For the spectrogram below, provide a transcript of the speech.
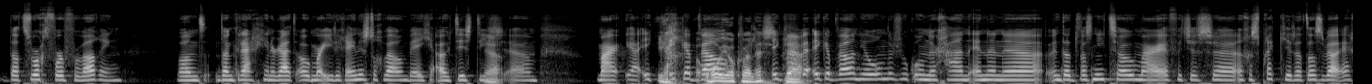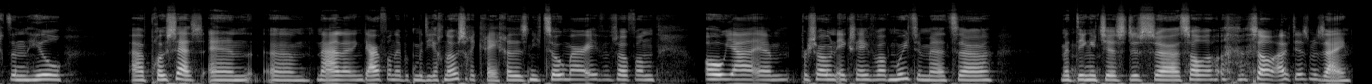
dat zorgt voor verwarring. Want dan krijg je inderdaad, oh, maar iedereen is toch wel een beetje autistisch. Ja. Ehm, maar ja, ik, Ja, ik heb dat hoor je wel... ook wel eens. Ik, Ja. heb, ik heb wel een heel onderzoek ondergaan en, een, eh, dat was niet zomaar eventjes eh, een gesprekje. Dat was wel echt een heel eh, proces. En ehm naar aanleiding daarvan heb ik mijn diagnose gekregen. Dus niet zomaar even zo van, oh ja, ehm, persoon X heeft wat moeite met, eh, met dingetjes, dus eh, het zal, zal autisme zijn.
